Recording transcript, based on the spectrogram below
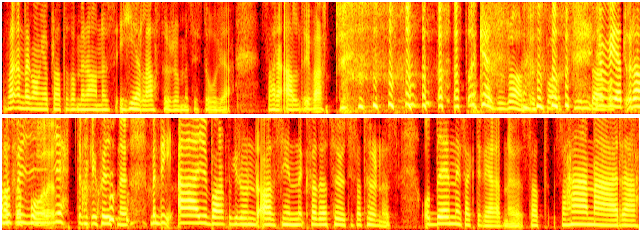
varenda gång jag pratat om Uranus i hela astrorummets historia så har det aldrig varit. Stackars Uranus bara syndar. Jag vet, Uranus får jättemycket skit nu. Men det är ju bara på grund av sin kvadratur till Saturnus. Och den är så aktiverad nu så att så här nära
